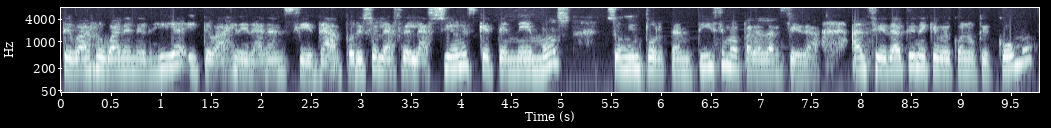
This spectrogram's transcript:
te va a robar energía y te va a generar ansiedad. Por eso las relaciones que tenemos son importantísimas para la ansiedad. Ansiedad tiene que ver con lo que como,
